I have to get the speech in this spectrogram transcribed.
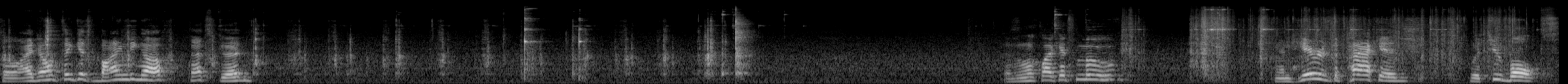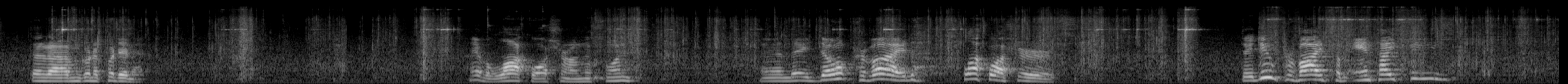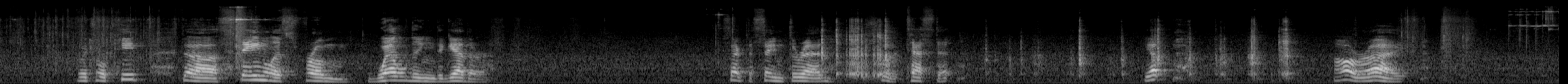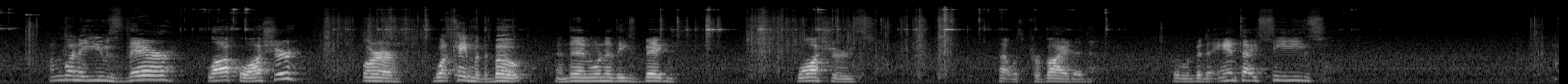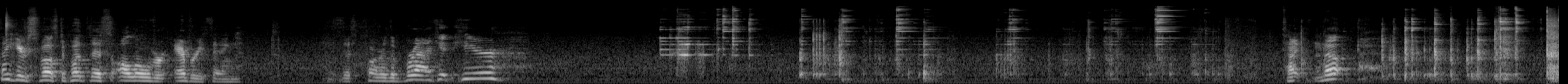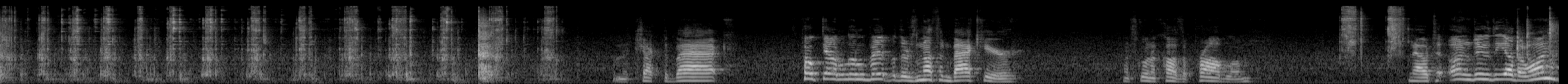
So I don't think it's binding up. That's good. Doesn't look like it's moved. And here's the package with two bolts that I'm going to put in it. I have a lock washer on this one. And they don't provide lock washers. They do provide some anti-seize, which will keep the stainless from welding together. It's like the same thread. Just going to test it. Yep. Alright. I'm going to use their lock washer, or what came with the boat, and then one of these big washers that was provided. A little bit of anti-seize. I think you're supposed to put this all over everything. This part of the bracket here. Tighten it up. I'm going to check the back. It's poked out a little bit, but there's nothing back here that's going to cause a problem. Now to undo the other one, you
